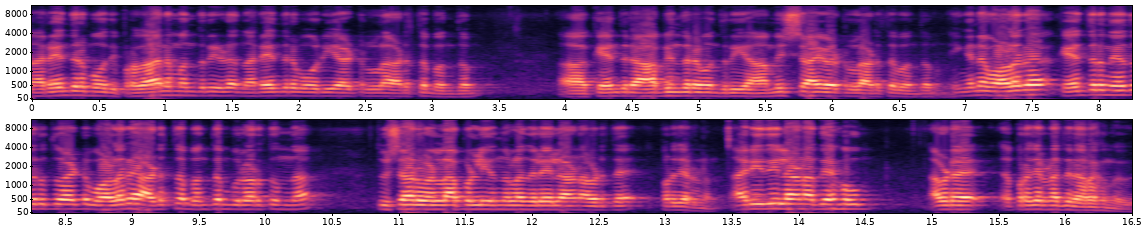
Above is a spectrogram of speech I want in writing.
നരേന്ദ്രമോദി പ്രധാനമന്ത്രിയുടെ നരേന്ദ്രമോദിയായിട്ടുള്ള അടുത്ത ബന്ധം കേന്ദ്ര ആഭ്യന്തരമന്ത്രി അമിത്ഷായുമായിട്ടുള്ള അടുത്ത ബന്ധം ഇങ്ങനെ വളരെ കേന്ദ്ര നേതൃത്വമായിട്ട് വളരെ അടുത്ത ബന്ധം പുലർത്തുന്ന തുഷാർ വെള്ളാപ്പള്ളി എന്നുള്ള നിലയിലാണ് അവിടുത്തെ പ്രചരണം. ആ രീതിയിലാണ് അദ്ദേഹവും അവിടെ പ്രചരണത്തിന് ഇറങ്ങുന്നത്.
